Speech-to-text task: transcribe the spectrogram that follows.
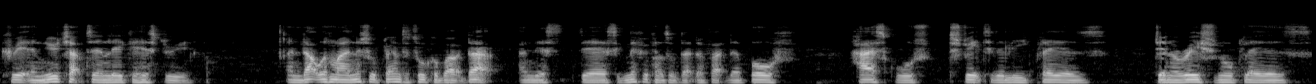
create a new chapter in Laker history. And that was my initial plan to talk about that and this the significance of that. The fact they're both high school straight to the league players, generational players,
